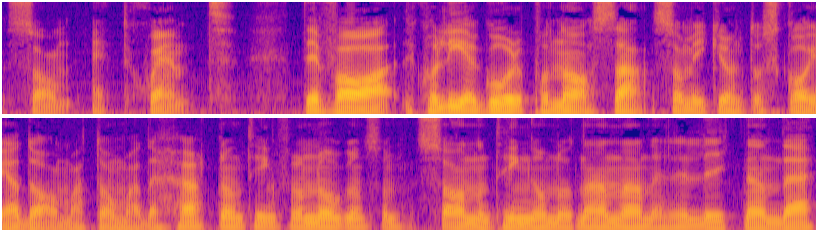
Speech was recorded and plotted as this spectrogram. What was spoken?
som ett skämt det var kollegor på NASA som gick runt och skojade om att de hade hört någonting från någon som sa någonting om någon annan eller liknande.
